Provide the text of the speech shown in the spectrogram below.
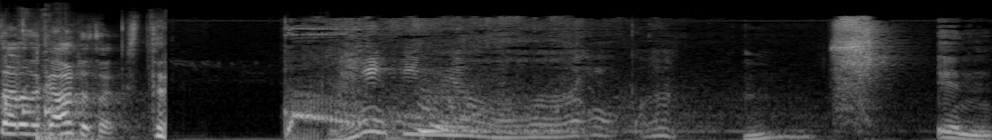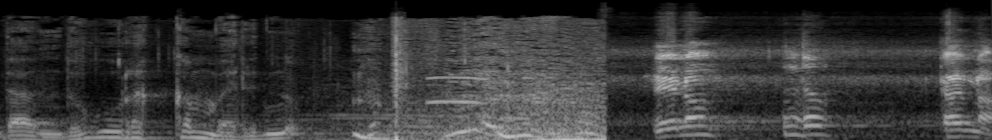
സാർ അത് കാണട്ടെ സാർ. എന്താ ഉറക്കം വരുന്നു? രേണു എന്തോ? കാണണോ.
